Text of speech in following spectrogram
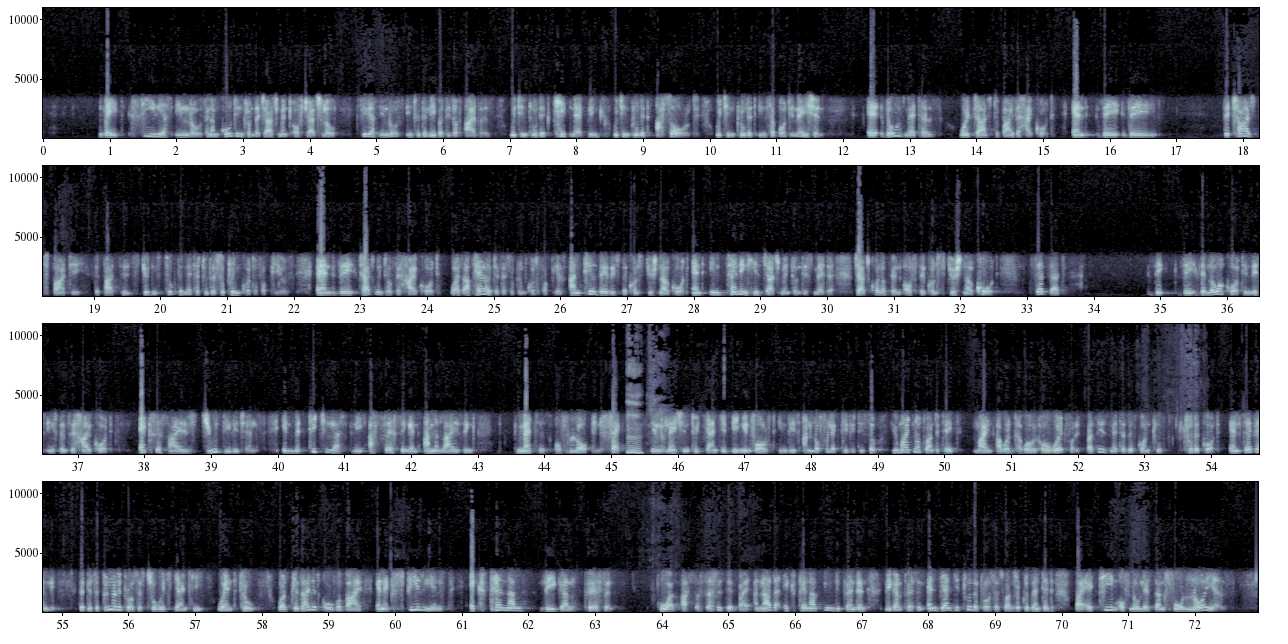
made serious inroads, and I'm quoting from the judgment of Judge Lowe, serious inroads into the liberties of others, which included kidnapping, which included assault, which included insubordination. Uh, those matters were judged by the High Court, and the, the the charged party, the party students took the matter to the Supreme Court of Appeals, and the judgment of the High Court was upheld at the Supreme Court of Appeals until they reached the Constitutional Court. And in turning his judgment on this matter, Judge Kollapen of the Constitutional Court said that the, the, the lower court, in this instance the High Court, exercised due diligence in meticulously assessing and analyzing matters of law and fact mm. in relation to Dyantyi being involved in these unlawful activities. So you might not want to take my, our, our, our word for it, but these matters have gone to, to the court. And secondly, the disciplinary process through which Dyantyi went through was presided over by an experienced external legal person who was assisted by another external independent legal person. And Dyantyi, through the process, was represented by a team of no less than four lawyers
